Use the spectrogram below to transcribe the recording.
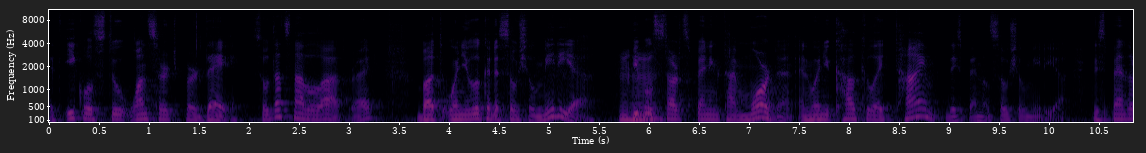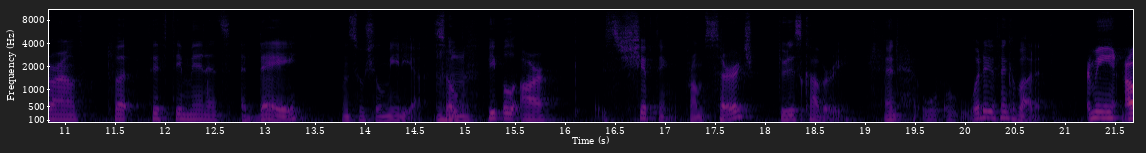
it equals to one search per day. So that's not a lot, right? But when you look at the social media, people Mhm. start spending time more than. And when you calculate time they spend on social media, they spend around 50 minutes a day on social media. So Mhm. people are shifting from search to discovery. And h- w- w- what do you think about it? I mean, I,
